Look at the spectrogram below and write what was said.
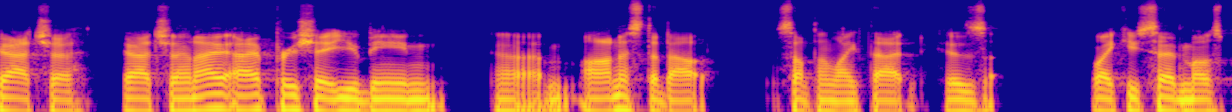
Gotcha. Gotcha. And I, I appreciate you being um, honest about something like that because, like you said, most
